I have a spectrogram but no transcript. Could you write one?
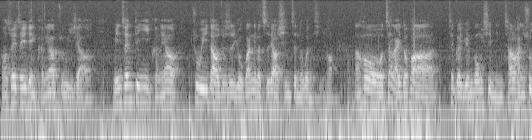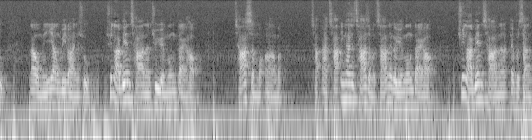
好，所以这一点可能要注意一下啊。名称定义可能要注意到，就是有关那个资料新增的问题哈。然后再来的话，这个员工姓名插入函数，那我们一样 v 的函数，去哪边查呢？去员工代号，查什么啊？不，查啊查应该是查什么？查那个员工代号。去哪边查呢？F 三，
